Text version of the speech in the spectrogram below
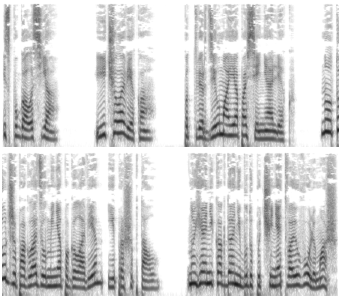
Испугалась я. И человека. Подтвердил мои опасения Олег. Но тут же погладил меня по голове и прошептал. «Но я никогда не буду подчинять твою волю, Маш.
